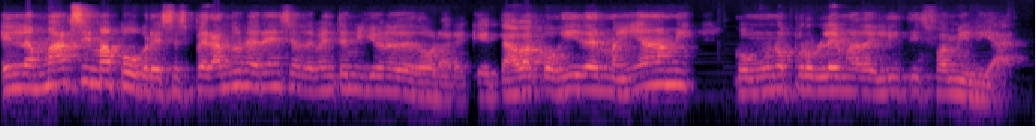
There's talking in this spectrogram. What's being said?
en la máxima pobreza, esperando una herencia de 20 millones de dólares, que estaba acogida en Miami con unos problemas de litis familiar.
